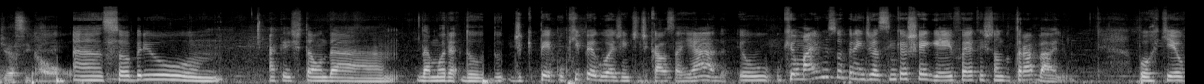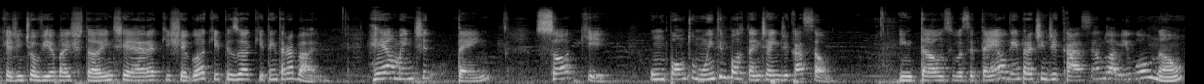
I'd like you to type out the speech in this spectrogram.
Jessica? Ah, sobre o, a questão da, da mora, do, do- de que o que pegou a gente de calça riada, eu, o que eu mais me surpreendi assim que eu cheguei foi a questão do trabalho. Porque o que a gente ouvia bastante era que chegou aqui, pisou aqui, tem trabalho. Realmente tem, só que um ponto muito importante é a indicação. Então, se você tem alguém para te indicar, sendo amigo ou não,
